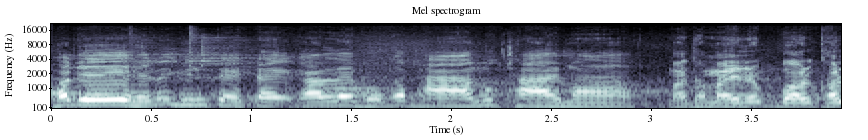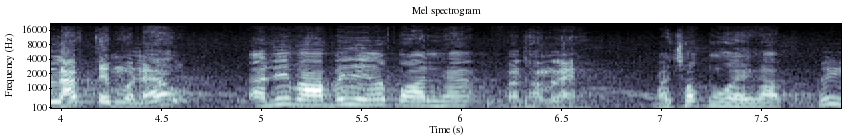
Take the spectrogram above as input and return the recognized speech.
พอดีเห็นได้ยินเตะๆกันเลย ผมก็พาลูกชายมา มาทำไมบอลเขารับเต็มหมดแล้ว อันนี้มาไม่ใช่นักบอลครับมาทำอะไรมาชกมวยครับ เฮ้ย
